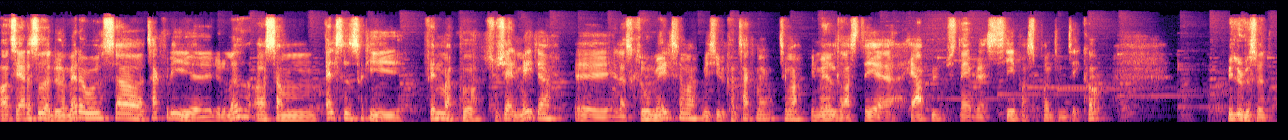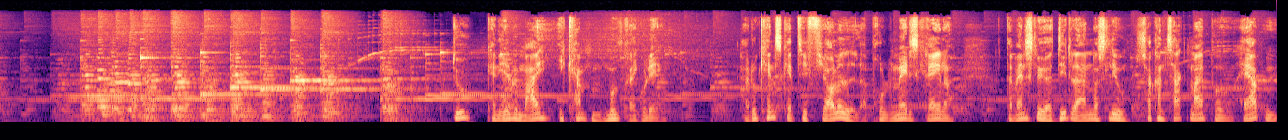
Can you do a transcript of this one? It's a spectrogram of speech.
Og til jer, der sidder og lytter med derude, så tak fordi I øh, lytter med. Og som altid, så kan I finde mig på sociale medier, øh, eller skrive en mail til mig, hvis I vil kontakte mig til mig. Min mailadresse det er herby Vi lyttes ved. Kan hjælpe mig i kampen mod regulering. Har du kendskab til fjollede eller problematiske regler, der vanskeliggør dit eller andres liv, så kontakt mig på herby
